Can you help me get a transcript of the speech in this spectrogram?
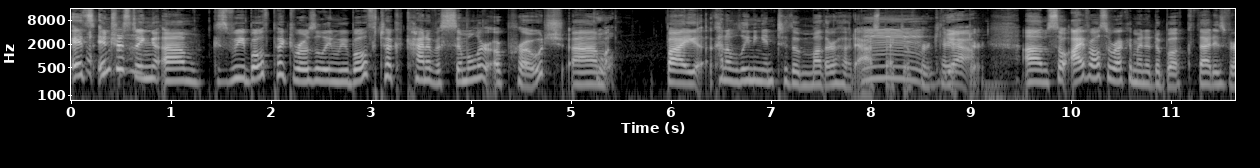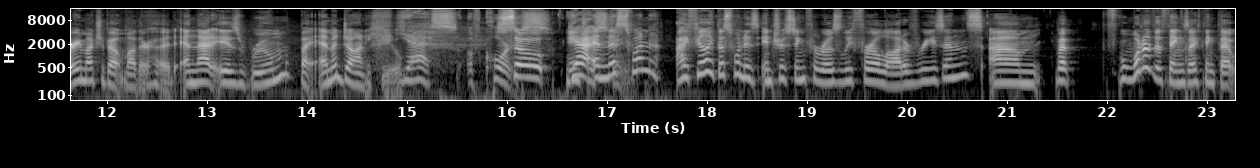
it's interesting because um, we both picked Rosalie and we both took kind of a similar approach. Um, cool by kind of leaning into the motherhood aspect mm, of her mm, character. Yeah. Um, so I've also recommended a book that is very much about motherhood, and that is Room by Emma Donoghue. Yes, of course. So yeah, and this one, I feel like this one is interesting for Rosalie for a lot of reasons. Um, but one of the things I think that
